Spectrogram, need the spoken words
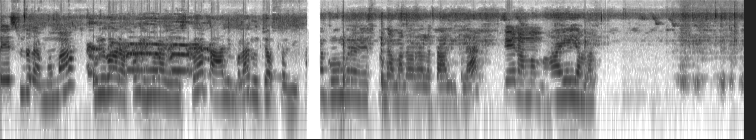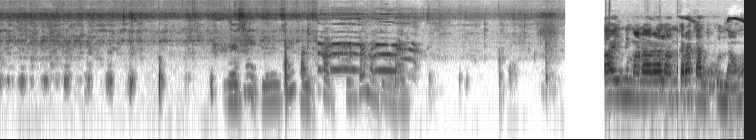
టేస్ట్ ఉంటుందా అమ్మమ్మ. పులిహోరకు ఇంగువ వేస్తే తాలింపుల రుచి వస్తుంది. గోంగూర వేసుకుందాం మనవరాల తాలింపుల. ఏనమ్మమ్మ వేయమ్మా వేసి వేసి కలిపి కలుపుకుంటే మంచిగా ఉంటుంది అయింది మనవరాలు అందరూ కలుపుకుందాము.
